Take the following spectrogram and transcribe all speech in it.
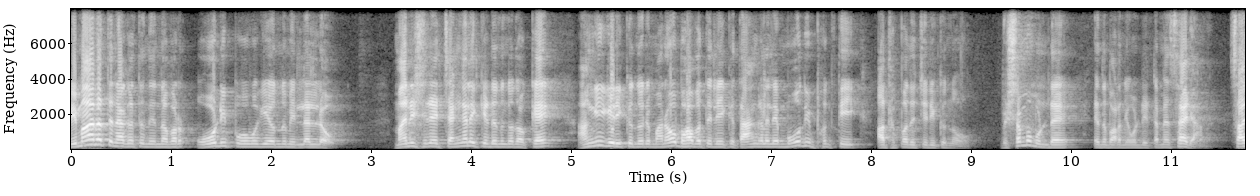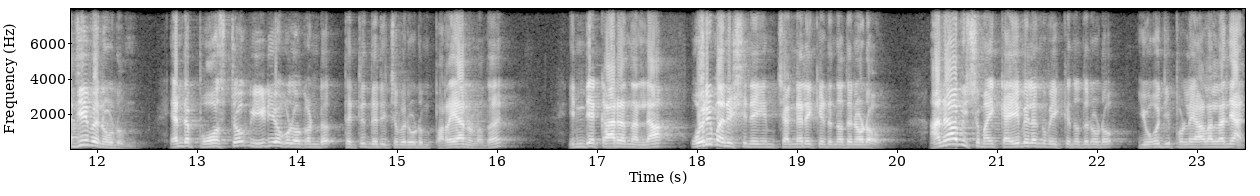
വിമാനത്തിനകത്ത് നിന്നവർ ഓടിപ്പോവുകയൊന്നുമില്ലല്ലോ. മനുഷ്യരെ ചെങ്ങലക്കിടുന്നതൊക്കെ അംഗീകരിക്കുന്ന ഒരു മനോഭാവത്തിലേക്ക് താങ്കളിലെ മോദി ഭക്തി അധപ്പതിച്ചിരിക്കുന്നു. വിഷമമുണ്ട് എന്ന് പറഞ്ഞുകൊണ്ടിട്ട മെസ്സേജാണ്. സജീവനോടും എന്റെ പോസ്റ്റോ വീഡിയോകളോ കണ്ട് തെറ്റിദ്ധരിച്ചവരോടും പറയാനുള്ളത് ഇന്ത്യക്കാരെന്നല്ല ഒരു മനുഷ്യനെയും ചെങ്ങലക്കിടുന്നതിനോടോ അനാവശ്യമായി കൈവിലങ്ങ് വയ്ക്കുന്നതിനോടോ യോജിപ്പുള്ള ആളല്ല ഞാൻ.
